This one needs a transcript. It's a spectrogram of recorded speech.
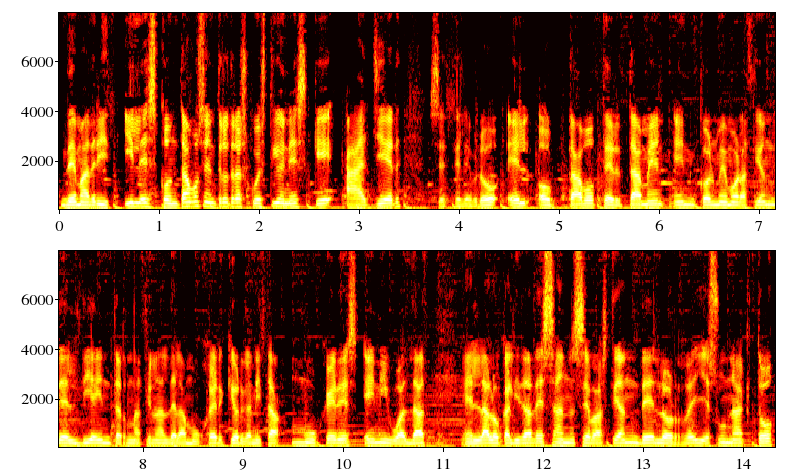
de Madrid. Y les contamos entre otras cuestiones que ayer se celebró el octavo certamen en conmemoración del Día Internacional de la Mujer que organiza Mujeres en Igualdad en la localidad de San Sebastián de los Reyes. Un acto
